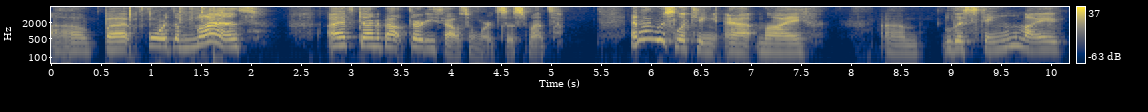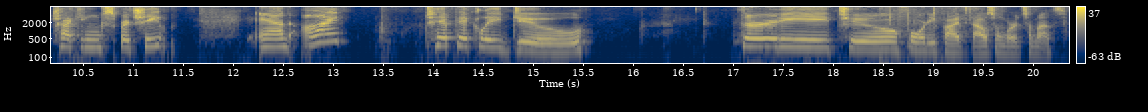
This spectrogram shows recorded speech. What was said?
Uh, but for the month, I've done about 30,000 words this month. And I was looking at my um, listing, my tracking spreadsheet, and I typically do 30 to 45,000 words a month.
